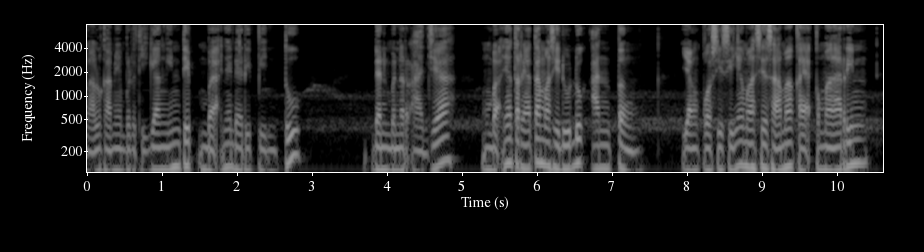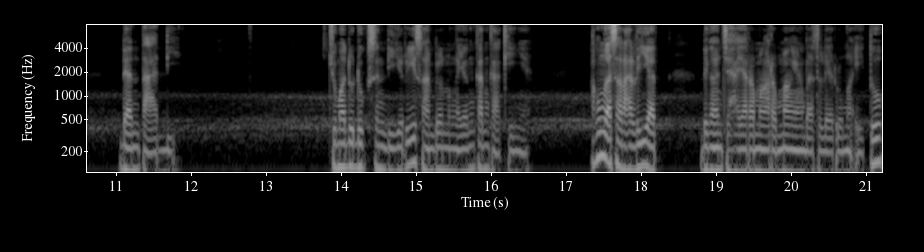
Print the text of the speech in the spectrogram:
Lalu kami bertiga ngintip mbaknya dari pintu dan bener aja mbaknya ternyata masih duduk anteng yang posisinya masih sama kayak kemarin dan tadi. Cuma duduk sendiri sambil mengayunkan kakinya. Aku gak salah lihat dengan cahaya remang-remang yang berasal dari rumah itu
